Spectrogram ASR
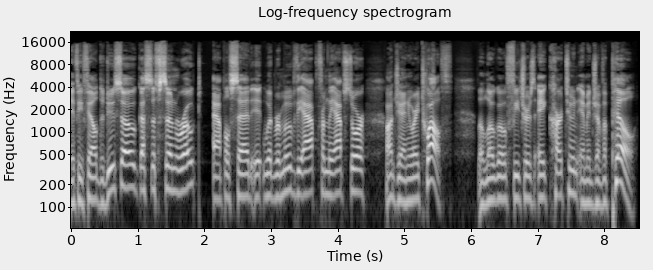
If he failed to do so, Gustafson wrote, Apple said it would remove the app from the App Store on January 12th. The logo features a cartoon image of a pill.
